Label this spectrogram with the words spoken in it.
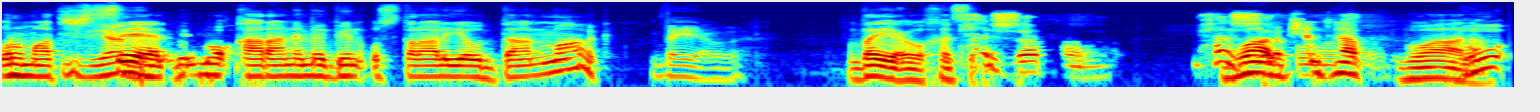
والماتش السهل بالمقارنة ما بين أستراليا والدنمارك. ضيعوه. ضيعوا خسر. بحال الجابون voilà بحال الجابون voilà. هو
